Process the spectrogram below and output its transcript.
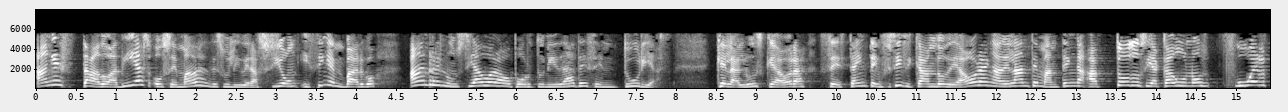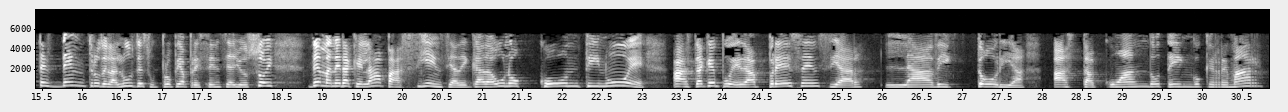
han estado a días o semanas de su liberación y sin embargo han renunciado a la oportunidad de centurias. Que la luz que ahora se está intensificando de ahora en adelante mantenga a todos y a cada uno fuertes dentro de la luz de su propia presencia yo soy, de manera que la paciencia de cada uno continúe hasta que pueda presenciar la victoria. ¿Hasta cuándo tengo que remar?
